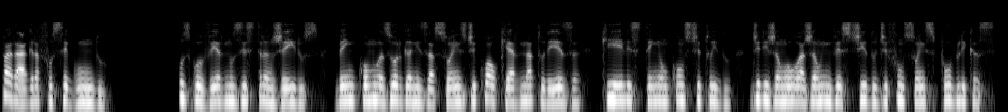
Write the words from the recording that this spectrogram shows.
Parágrafo 2. Os governos estrangeiros, bem como as organizações de qualquer natureza, que eles tenham constituído, dirijam ou hajam investido de funções públicas,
